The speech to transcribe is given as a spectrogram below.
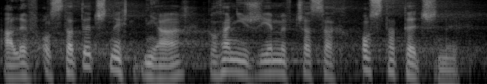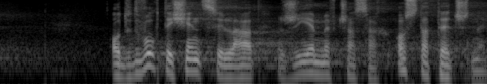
Ale w ostatecznych dniach, kochani, żyjemy w czasach ostatecznych. Od dwóch tysięcy lat żyjemy w czasach ostatecznych,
